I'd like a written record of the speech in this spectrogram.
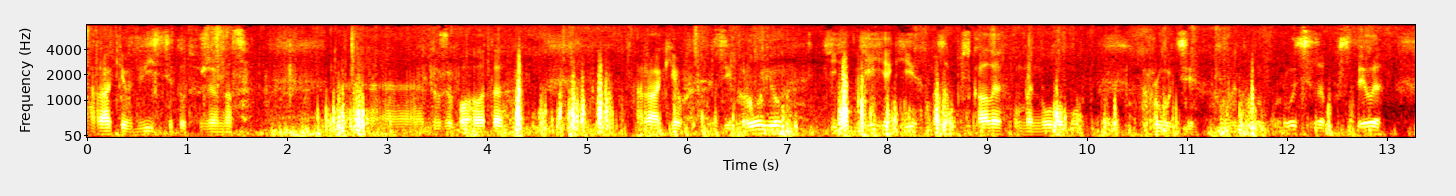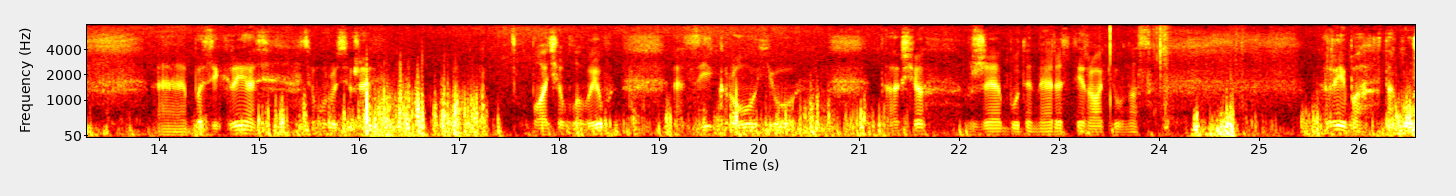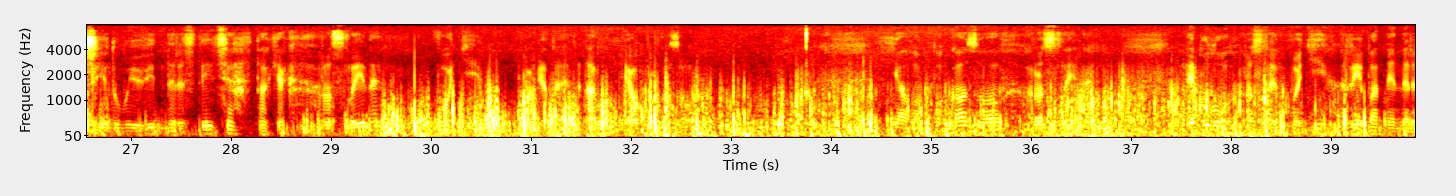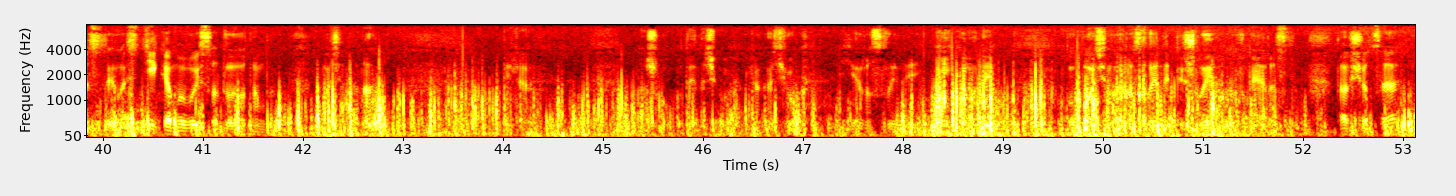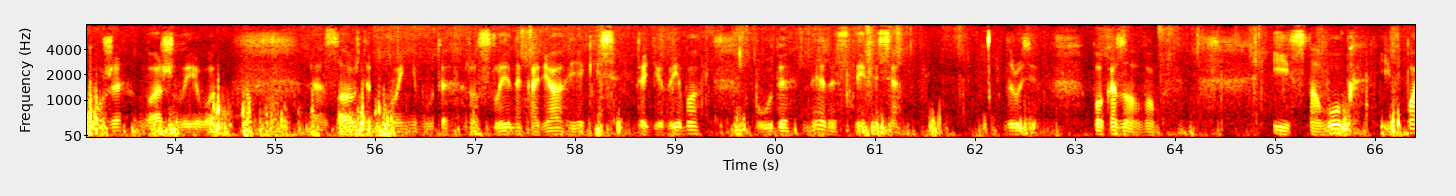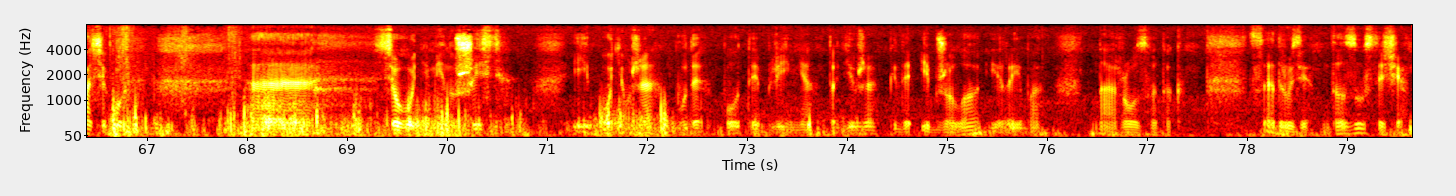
Раків 200 тут вже в нас е, дуже багато раків з ікрою. Ті, ті, які ми запускали у минулому році. У минулому році запустили е, без ікри, а в цьому році вже бачив, ловив е, з ікрою. Так що вже буде нерест і раків у нас. Риба також, я думаю, віднереститься, так як рослини в воді. Пам'ятаєте, так? Я вам показував. Я вам показував рослини. Не було рослин в воді, риба не нерестилась. Тільки ми висадили там, бачите, да? біля нашого будиночку для качок є рослини. І тільки вони побачили рослини, пішли в нерест. Так що це дуже важливо. Е, Завжди повинні бути рослини, коряги якісь, тоді риба буде нереститися. Друзі, показав вам і ставок, і пасіку. Е, Сьогодні мінус 6, і потім вже буде потепління. Тоді вже піде і бджола, і риба на розвиток. Все, друзі, до зустрічі!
